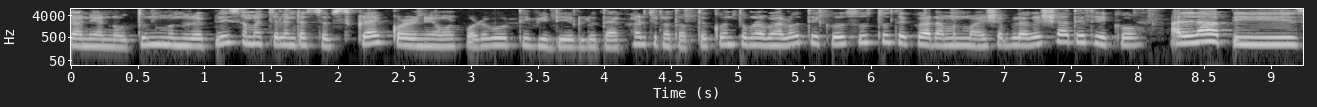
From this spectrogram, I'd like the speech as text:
জানিয়ে নতুন বন্ধুরা প্লিজ আমার চ্যানেলটা সাবস্ক্রাইব করে নিও। আমার পরবর্তী ভিডিওগুলো দেখার জন্য ততক্ষণ তোমরা ভালো থেকো, সুস্থ থেকো, আর আমার মাইশা ব্লগের সাথে থেকো। আল্লাহ হাফিজ।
